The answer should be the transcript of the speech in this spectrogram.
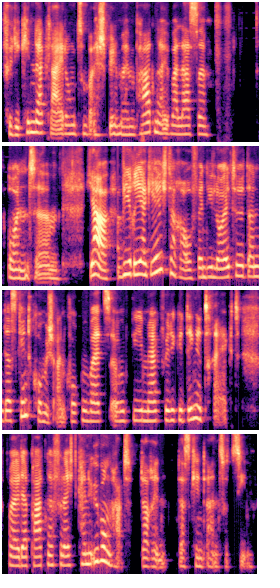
für die Kinderkleidung zum Beispiel meinem Partner überlasse? Und, ähm, ja, wie reagiere ich darauf, wenn die Leute dann das Kind komisch angucken, weil's irgendwie merkwürdige Dinge trägt, weil der Partner vielleicht keine Übung hat darin, das Kind anzuziehen?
